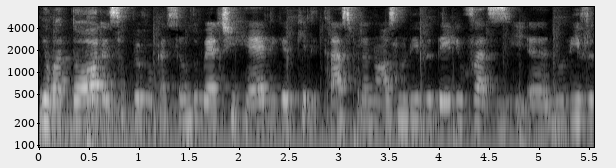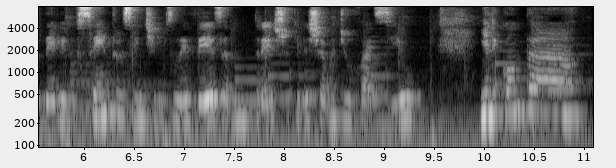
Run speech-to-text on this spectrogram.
Eu adoro essa provocação do Bert Hellinger que ele traz para nós no livro dele, o vazio, eh, no livro dele No Centro Sentimos Leveza, num trecho que ele chama de O Vazio. E ele conta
